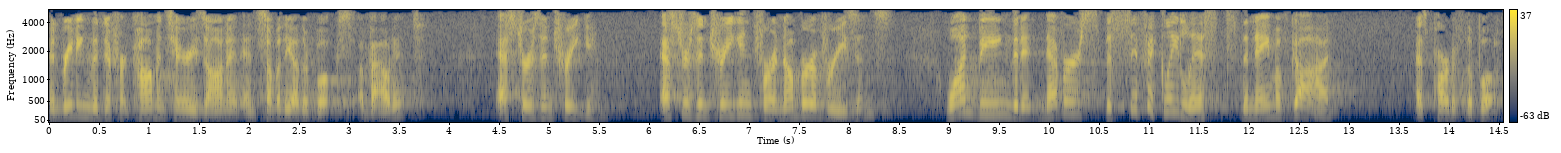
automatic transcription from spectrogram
and reading the different commentaries on it and some of the other books about it. Esther is intriguing. Esther is intriguing for a number of reasons. One being that it never specifically lists the name of God as part of the book.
